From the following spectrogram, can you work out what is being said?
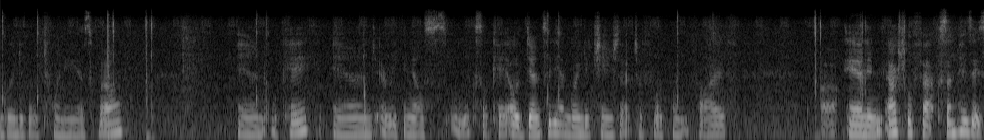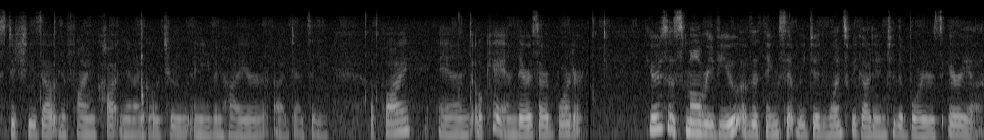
going to go 20 as well and okay and everything else looks okay. Oh density I'm going to change that to 4.5 uh, and in actual fact sometimes I stitch these out in fine cotton and I go to an even higher uh, density. Apply and okay and there's our border. Here's a small review of the things that we did once we got into the borders area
